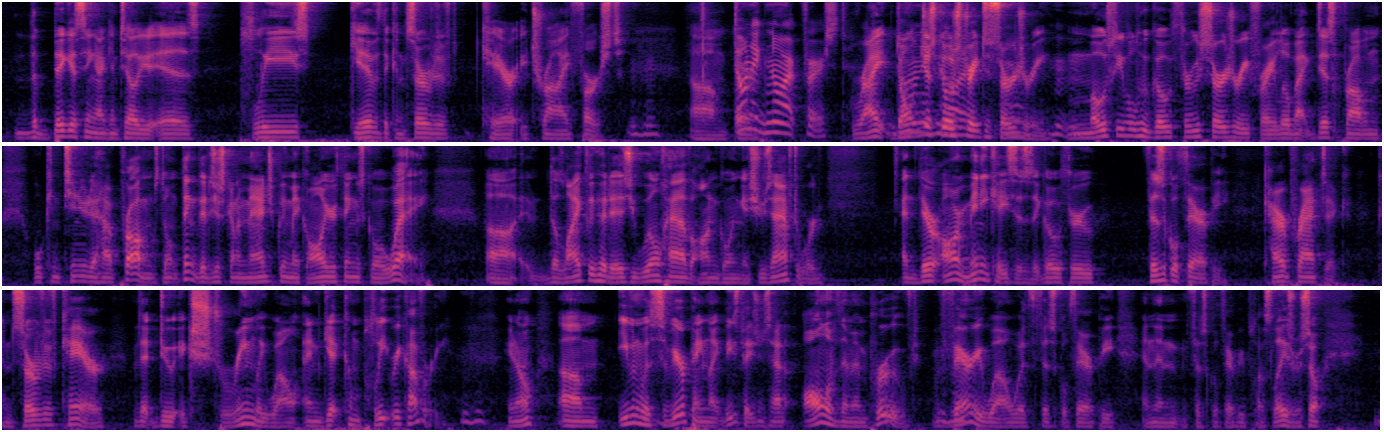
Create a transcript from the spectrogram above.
the biggest thing I can tell you is please give the conservative care a try 1st Um, don't ignore it first. Right. Don't, Don't just go straight it. to surgery. Most people who go through surgery for a low back disc problem will continue to have problems. Don't think that it's just going to magically make all your things go away. Uh, the likelihood is you will have ongoing issues afterward. And there are many cases that go through physical therapy, chiropractic, conservative care that do extremely well and get complete recovery. You know, um, even with severe pain, like these patients had, all of them improved very well with physical therapy and then physical therapy plus laser. So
